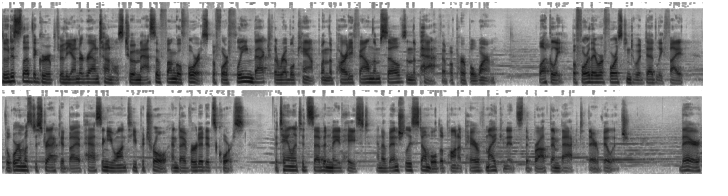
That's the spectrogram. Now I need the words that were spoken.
Ludus led the group through the underground tunnels to a massive fungal forest before fleeing back to the rebel camp when the party found themselves in the path of a purple worm. Luckily, before they were forced into a deadly fight, the worm was distracted by a passing Yuan-Ti patrol and diverted its course. The talented seven made haste and eventually stumbled upon a pair of myconids that brought them back to their village. There,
